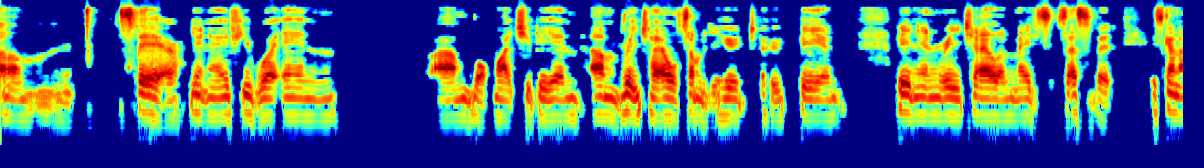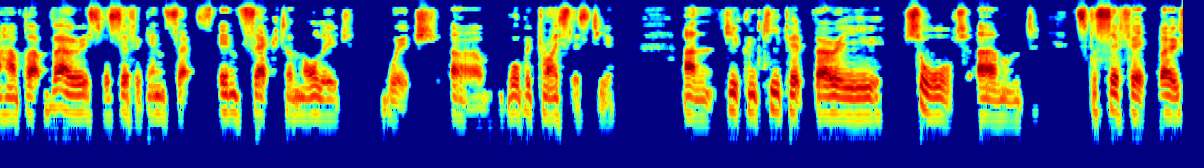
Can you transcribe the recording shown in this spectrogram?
um, sphere. You know, if you were in um, what might you be in um, retail, somebody who'd who'd be in been in retail and made a success of it is going to have that very specific insect insector knowledge, which uh, will be priceless to you and you can keep it very short and specific both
